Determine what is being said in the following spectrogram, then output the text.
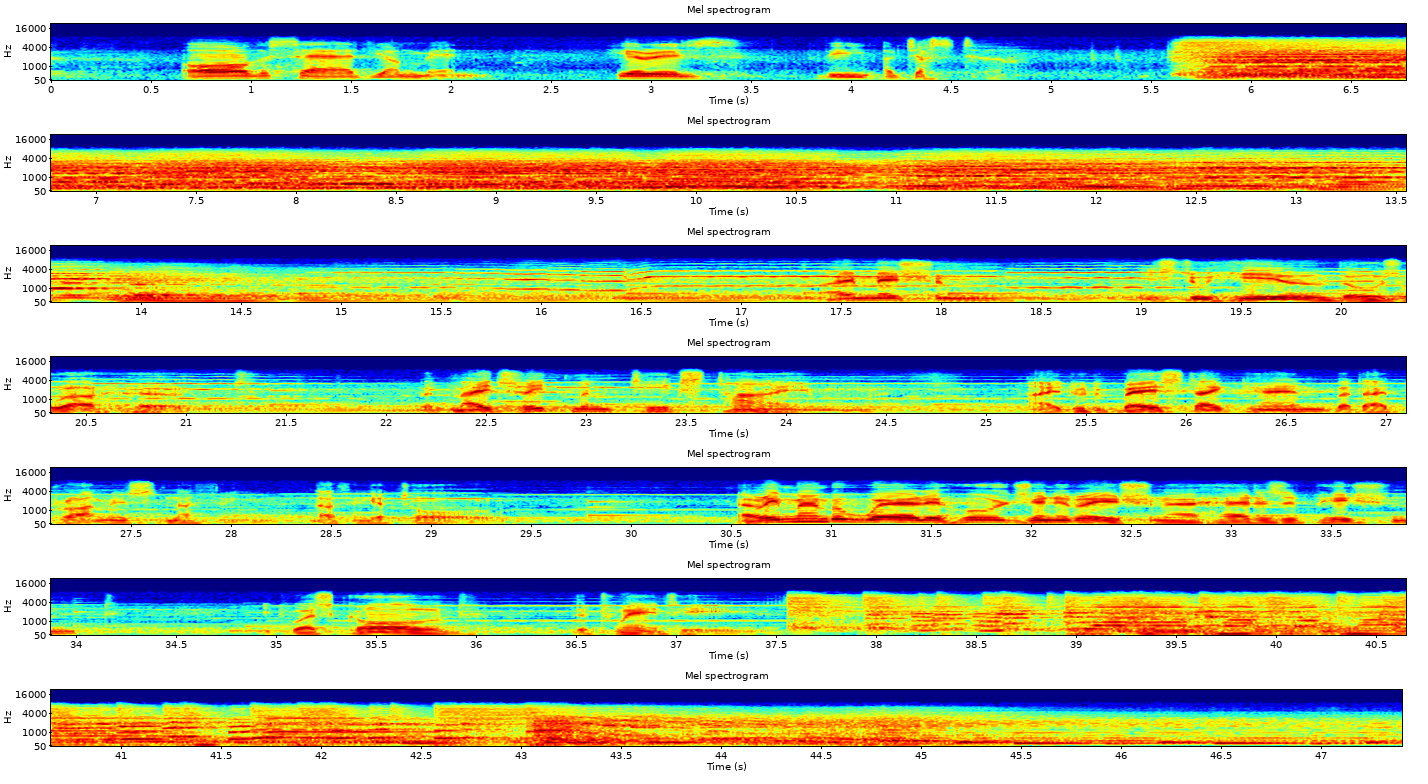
All the Sad Young Men. Here is The Adjuster. My mission is to heal those who are hurt. But my treatment takes time. I do the best I can, but I promise nothing, nothing at all. I remember well a whole generation I had as a patient. It was called the 20s.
